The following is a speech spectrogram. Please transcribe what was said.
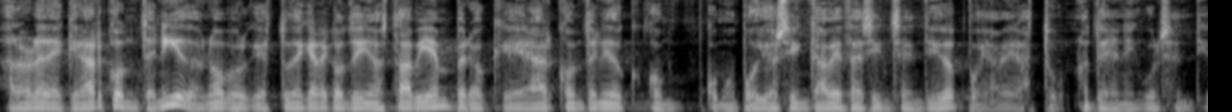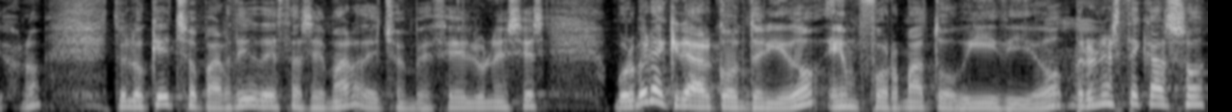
a la hora de crear contenido, ¿no? Porque esto de crear contenido está bien, pero crear contenido com- como pollo sin cabeza, sin sentido, pues ya verás tú, no tiene ningún sentido, ¿no? Entonces lo que he hecho a partir de esta semana, de hecho empecé el lunes, es volver a crear contenido en formato vídeo, pero en este caso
